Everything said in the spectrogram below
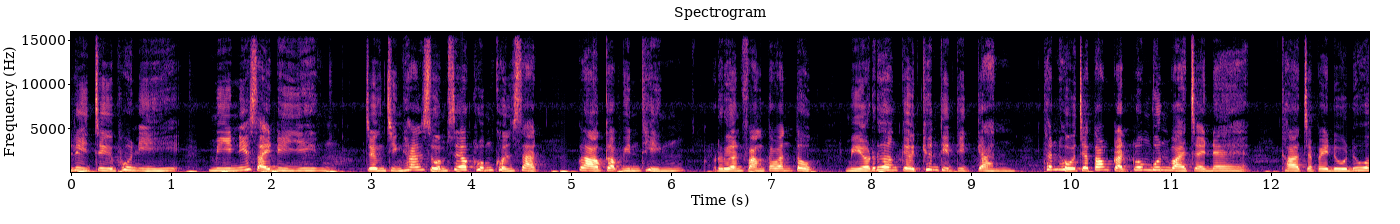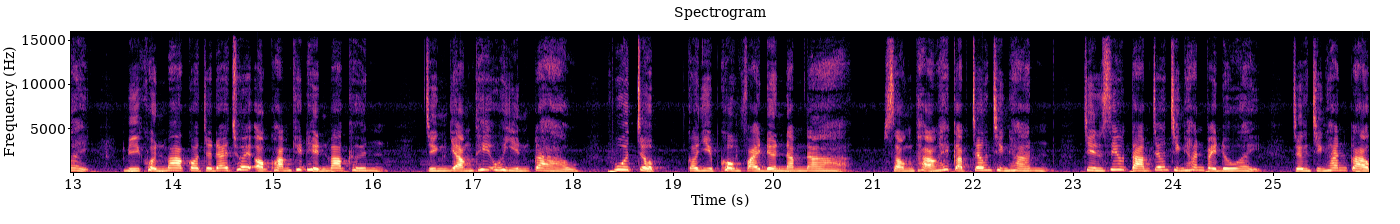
หลี่จือผู้นี้ มีนิสัยดียิ่ง จึงชิงฮั่นสวมเสื้อคลุมขนสัตว์ กล่าวกับวินถิง เรือนฝั่งตะวันตกมีเรื่องเกิดขึ้นติดติดกัน ท่านโหจะต้องกลัดกลุ้มวุ่นวายใจแน่ ข้าจะไปดูด้วย มีคนมากก็จะได้ช่วยออกความคิดเห็นมากขึ้น จริงอย่างที่อุหยินกล่าว พูดจบก็หยิบโคมไฟเดินนำหน้า สองทางให้กับเจิ้งชิงฮัน จินซิ่วตามเจิ้งชิงฮันไปด้วย เจิ้งชิงฮันกล่าว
